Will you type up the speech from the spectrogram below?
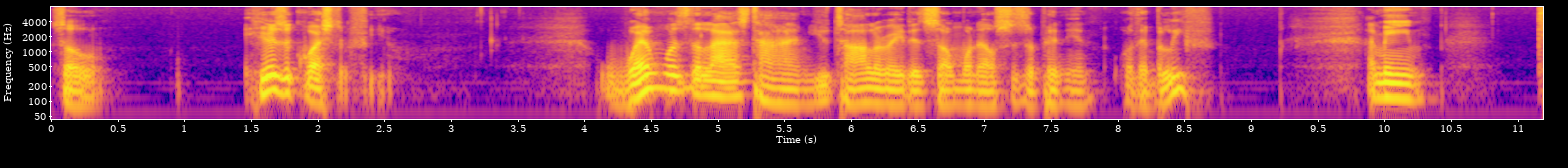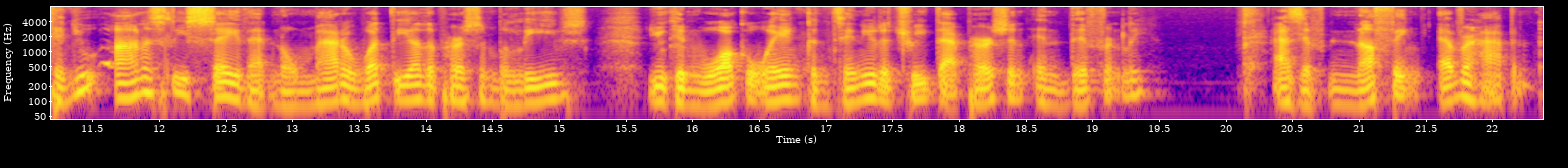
So, here's a question for you When was the last time you tolerated someone else's opinion or their belief? I mean, can you honestly say that no matter what the other person believes, you can walk away and continue to treat that person indifferently? As if nothing ever happened?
